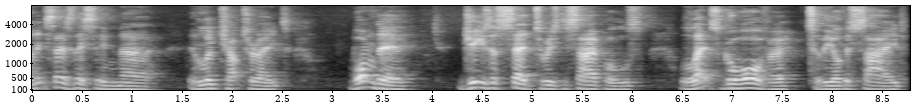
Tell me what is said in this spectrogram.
And it says this in, uh, in Luke chapter 8. One day, Jesus said to his disciples, Let's go over to the other side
